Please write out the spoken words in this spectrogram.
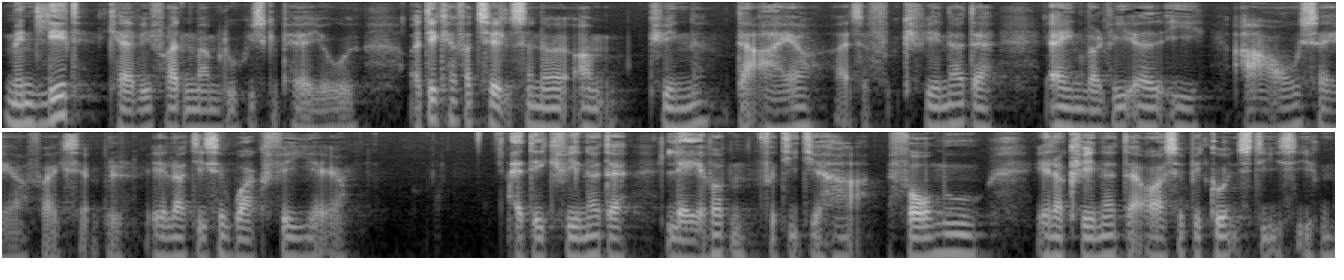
Men lidt kan vi fra den mamlukiske periode, og det kan fortælle sig noget om kvinder, der ejer, altså kvinder, der er involveret i arvesager for eksempel, eller disse wakfiyager. At det er kvinder, der laver dem, fordi de har formue, eller kvinder, der også begunstiges i dem.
